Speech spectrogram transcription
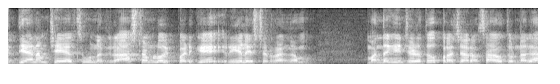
అధ్యయనం చేయాల్సి ఉన్నది. రాష్ట్రంలో ఇప్పటికే రియల్ ఎస్టేట్ రంగం మందగించడంతో ప్రచారం సాగుతుండగా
